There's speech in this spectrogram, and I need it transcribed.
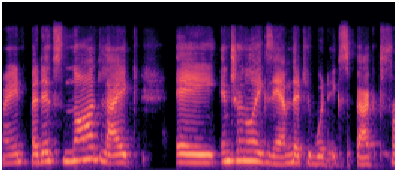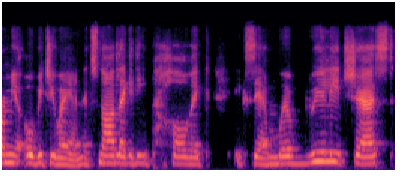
Right. But it's not like a internal exam that you would expect from your OBGYN. It's not like a deep pelvic exam. We're really just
